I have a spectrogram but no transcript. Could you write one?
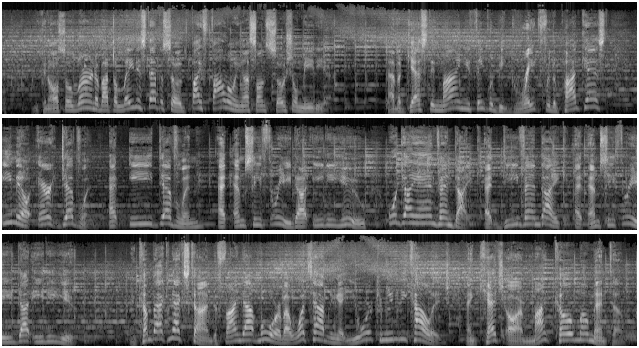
You can also learn about the latest episodes by following us on social media. Have a guest in mind you think would be great for the podcast? Email Eric Devlin at edevlin at mc3.edu or Diane Van Dyke at dvandyke at mc3.edu. And come back next time to find out more about what's happening at your community college and catch our Montco momentum.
